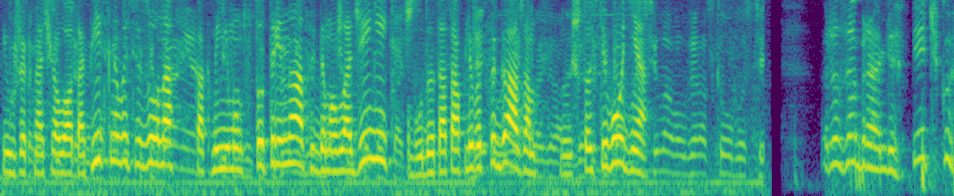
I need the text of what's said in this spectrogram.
И уже к началу отопительного сезона как минимум 113 домовладений будут отапливаться газом. Ну и что сегодня? Разобрали печку,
